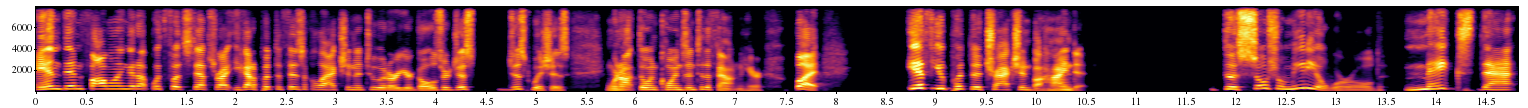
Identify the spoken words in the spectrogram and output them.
and then following it up with footsteps right? You got to put the physical action into it or your goals are just just wishes. We're not throwing coins into the fountain here. But if you put the traction behind it the social media world makes that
